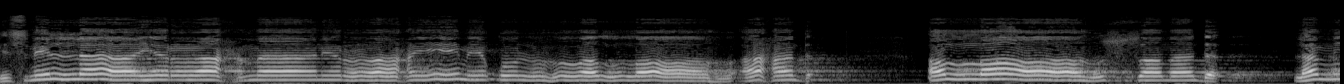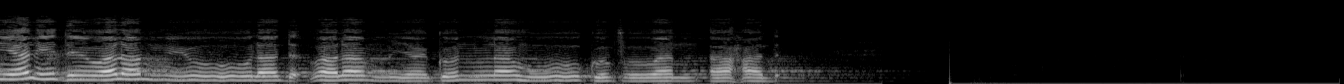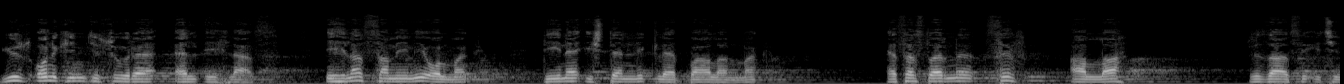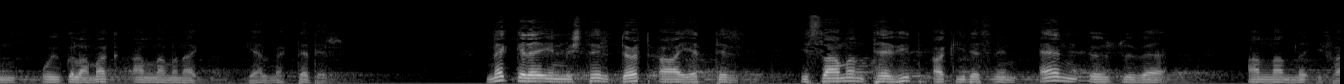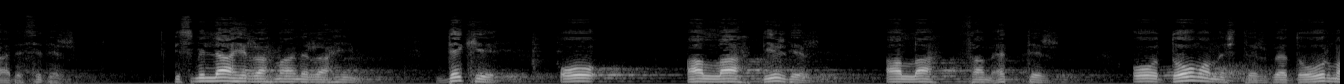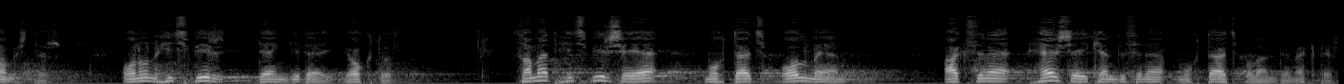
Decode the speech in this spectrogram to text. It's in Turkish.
بسم الله الرحمن الرحيم قل هو الله احد الله الصمد لم يلد ولم يولد ولم يكن له كفوا احد ...112. sure El-İhlas İhlas samimi olmak, dine iştenlikle bağlanmak, esaslarını sırf Allah rızası için uygulamak anlamına gelmektedir. Mekke'de inmiştir, dört ayettir. İslam'ın tevhid akidesinin en özlü ve anlamlı ifadesidir. Bismillahirrahmanirrahim. De ki, o Allah birdir. Allah samettir. O doğmamıştır ve doğurmamıştır. Onun hiçbir dengi de yoktur. Samet hiçbir şeye muhtaç olmayan, aksine her şey kendisine muhtaç olan demektir.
